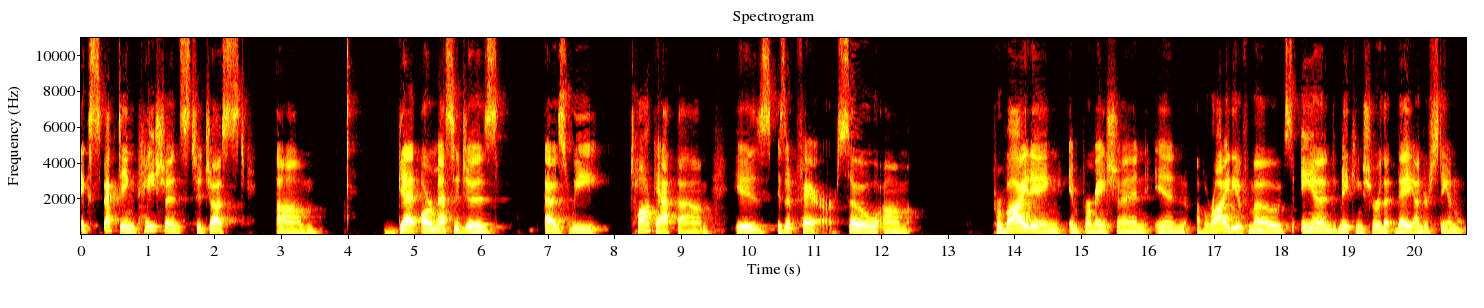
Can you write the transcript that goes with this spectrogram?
expecting patients to just um, get our messages as we talk at them is isn't fair so um, providing information in a variety of modes and making sure that they understand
